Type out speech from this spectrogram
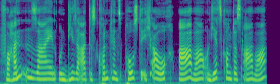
vorhanden sein und diese Art des Contents poste ich auch. Aber, und jetzt kommt das Aber,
